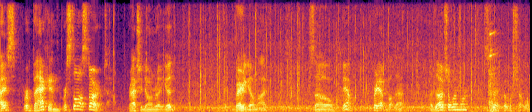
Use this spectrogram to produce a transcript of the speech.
Guys, we're back and we're still not starved. We're actually doing really good. Like, very good live. So, yeah, pretty happy about that. Uh, do I have shovel anymore? Let's go ahead and put more shovel.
